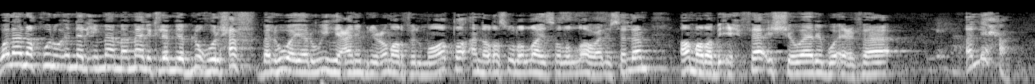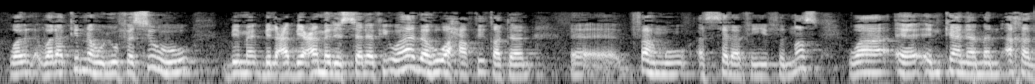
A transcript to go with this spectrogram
ولا نقول إن الإمام مالك لم يبلغه الحف بل هو يرويه عن ابن عمر في الموطأ أن رسول الله صلى الله عليه وسلم أمر بإحفاء الشوارب وإعفاء اللحى ولكنه يفسره بعمل السلف وهذا هو حقيقة فهم السلف في النص وإن كان من أخذ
